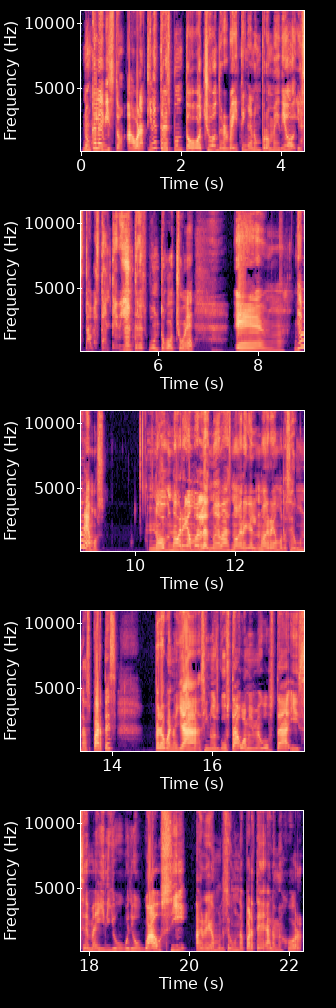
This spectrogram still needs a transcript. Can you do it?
nunca la he visto. Ahora, tiene 3.8 de rating en un promedio y está bastante bien 3.8, ¿eh? ¿eh? Ya veremos. No, no agregamos las nuevas, no, no agregamos las segundas partes. Pero bueno, ya si nos gusta o a mí me gusta y se me y digo, digo wow, sí, agregamos la segunda parte a lo mejor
